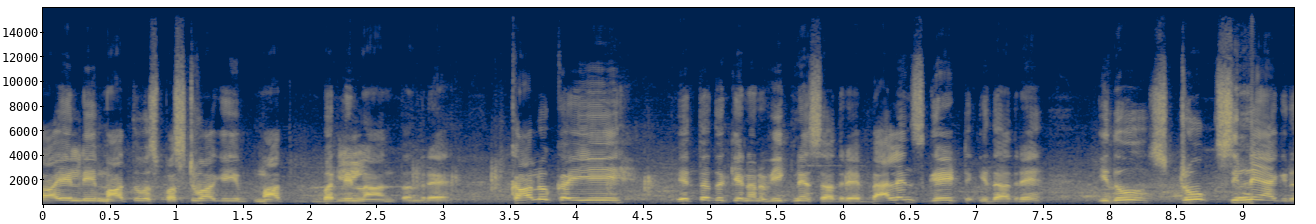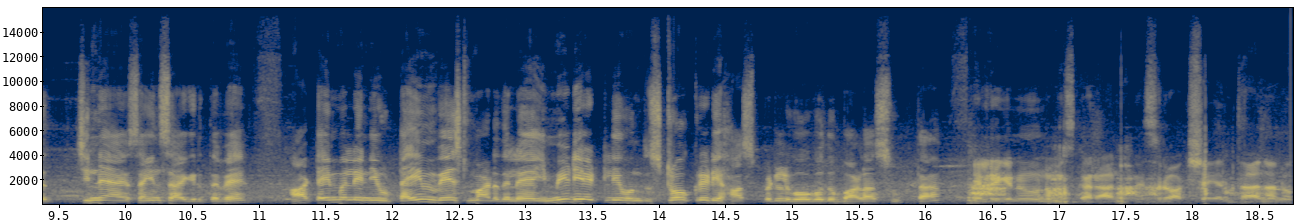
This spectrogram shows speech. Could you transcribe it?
ಬಾಯಲ್ಲಿ ಮಾತು ಸ್ಪಷ್ಟವಾಗಿ ಮಾತು ಬರಲಿಲ್ಲ ಅಂತಂದರೆ ಕಾಲು ಕೈ ಎತ್ತೋದಕ್ಕೆ ಏನಾದ್ರು ವೀಕ್ನೆಸ್ ಆದರೆ ಬ್ಯಾಲೆನ್ಸ್ ಗೇಟ್ ಇದಾದರೆ ಇದು ಸ್ಟ್ರೋಕ್ ಚಿಹ್ನೆ ಆಗಿರುತ್ತೆ ಚಿಹ್ನೆ ಸೈನ್ಸ್ ಆಗಿರ್ತವೆ. ಆ ಟೈಮಲ್ಲಿ ನೀವು ಟೈಮ್ ವೇಸ್ಟ್ ಮಾಡದಲ್ಲೇ ಇಮಿಡಿಯೇಟ್ಲಿ ಒಂದು ಸ್ಟ್ರೋಕ್ ರೆಡಿ ಹಾಸ್ಪಿಟಲ್ಗೆ ಹೋಗೋದು ಭಾಳ ಸೂಕ್ತ. ಎಲ್ರಿಗೂ ನಮಸ್ಕಾರ ನನ್ನ ಹೆಸರು ಅಕ್ಷಯ್ ಅಂತ. ನಾನು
